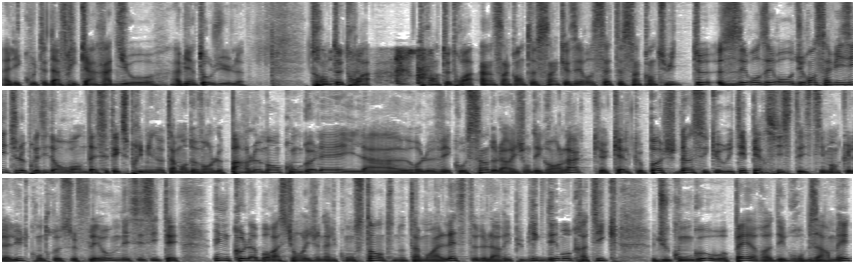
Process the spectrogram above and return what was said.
à l'écoute d'Africa Radio. À bientôt, Jules. 33 33 1 55 07 58 00. Durant sa visite, le président rwandais s'est exprimé notamment devant le Parlement congolais. Il a euh, relevé qu'au sein de la région des Grands Lacs, quelques poches d'insécurité persistent, estimant que la lutte contre ce fléau nécessitait une collaboration régionale constante, notamment à l'est de la République démocratique du Congo, où opèrent des groupes armés.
